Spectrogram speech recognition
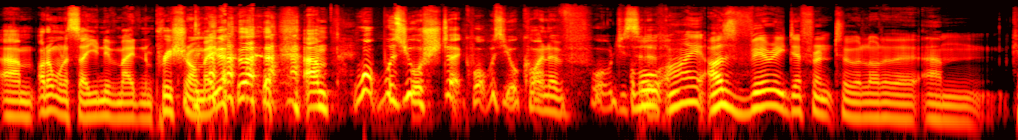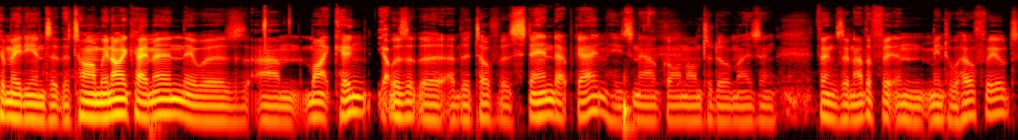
Um, I don't want to say you never made an impression on me. um, what was your shtick? What was your kind of? What would you say? Well, I, I was very different to a lot of the um, comedians at the time. When I came in, there was um, Mike King Yep. was at the at the top of his stand up game. He's now gone on to do amazing things in other fit in mental health fields.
